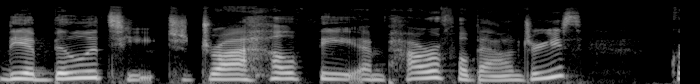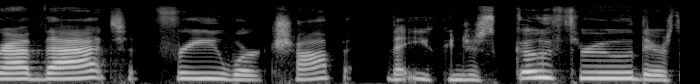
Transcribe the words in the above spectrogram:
the ability to draw healthy and powerful boundaries, grab that free workshop that you can just go through. There's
